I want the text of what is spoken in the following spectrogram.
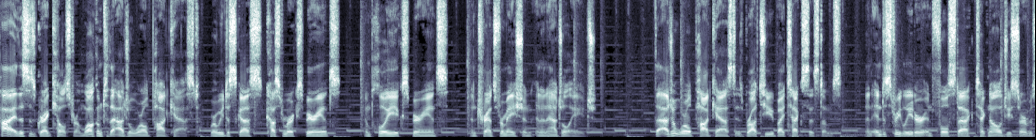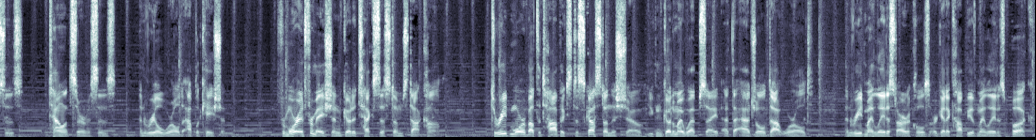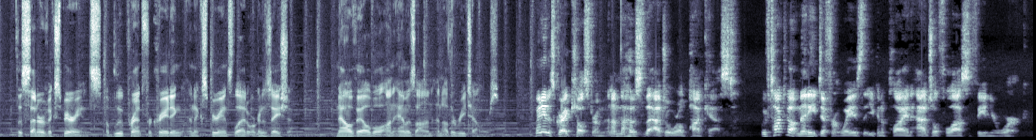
Hi, this is Greg Kihlstrom. Welcome to the Agile World podcast, where we discuss customer experience, employee experience, and transformation in an agile age. The Agile World podcast is brought to you by TEKsystems, an industry leader in full stack technology services, talent services, and real world application. For more information, go to teksystems.com. To read more about the topics discussed on this show, you can go to my website at theagile.world and read my latest articles or get a copy of my latest book, The Center of Experience A Blueprint for Creating an Experience Led Organization, now available on Amazon and other retailers. My name is Greg Kihlstrom, and I'm the host of the Agile World podcast. We've talked about many different ways that you can apply an agile philosophy in your work.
